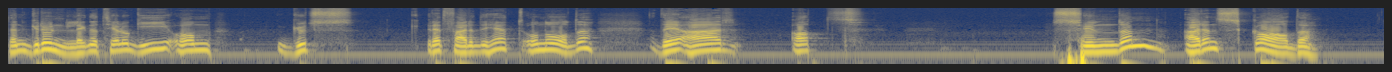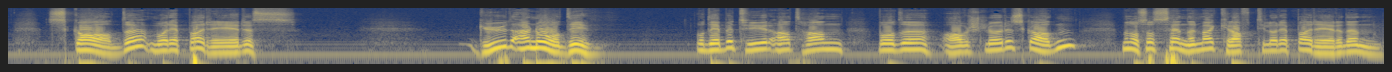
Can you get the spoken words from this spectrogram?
Den grunnleggende teologi om Guds rettferdighet og nåde, det er at synden er en skade. Skade må repareres. Gud er nådig, og det betyr at han både avslører skaden, men også sender meg kraft til å reparere den.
